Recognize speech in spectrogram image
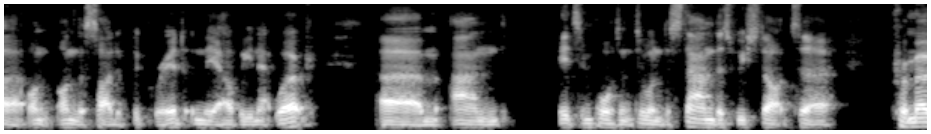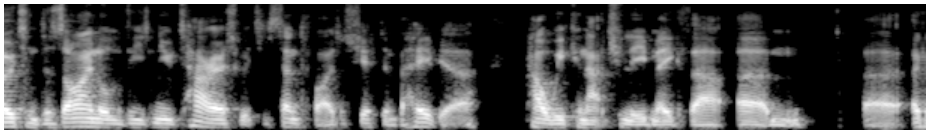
uh, on, on the side of the grid and the LV network. Um, and it's important to understand as we start to promote and design all of these new tariffs, which incentivize a shift in behavior, how we can actually make that um, uh, a,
